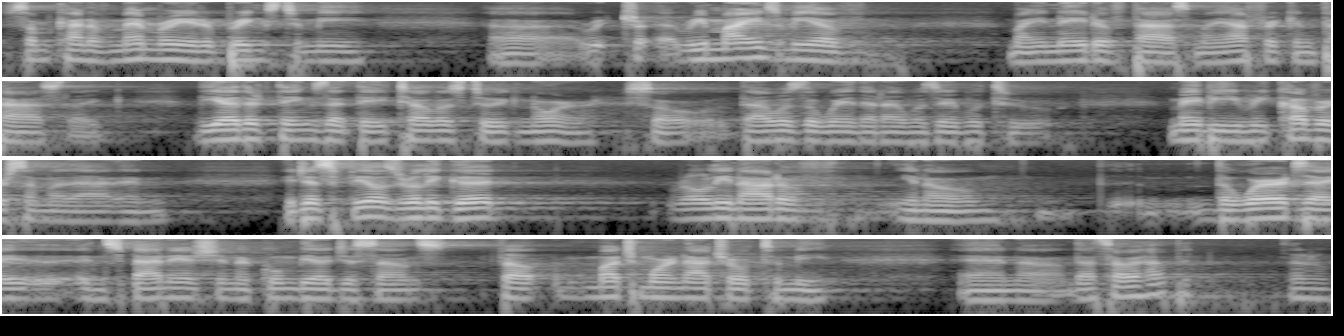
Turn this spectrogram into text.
some kind of memory it brings to me, uh, re- tr- reminds me of my native past, my African past, like the other things that they tell us to ignore. So that was the way that I was able to maybe recover some of that, and it just feels really good rolling out of you know the words I, in Spanish in a cumbia just sounds felt much more natural to me, and uh, that's how it happened. I don't know.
